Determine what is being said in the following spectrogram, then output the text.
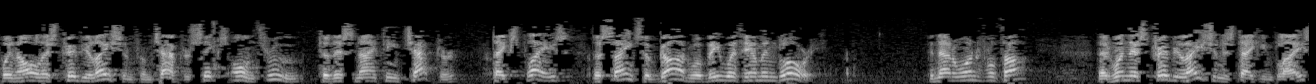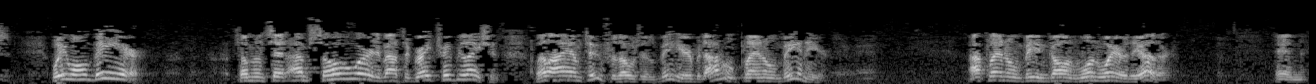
when all this tribulation from chapter 6 on through to this 19th chapter takes place, the saints of God will be with Him in glory. Isn't that a wonderful thought? That when this tribulation is taking place, we won't be here. Someone said, I'm so worried about the great tribulation. Well, I am too for those that'll be here, but I don't plan on being here. I plan on being gone one way or the other. And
